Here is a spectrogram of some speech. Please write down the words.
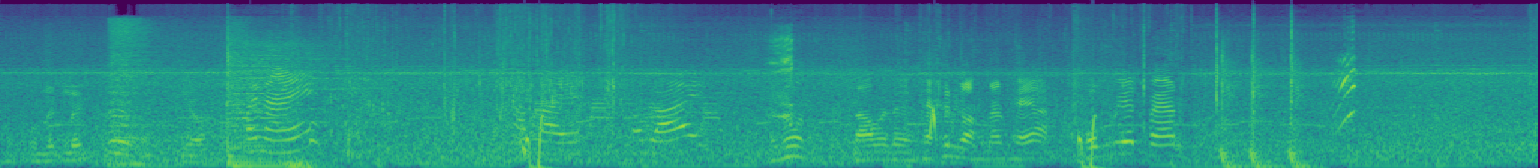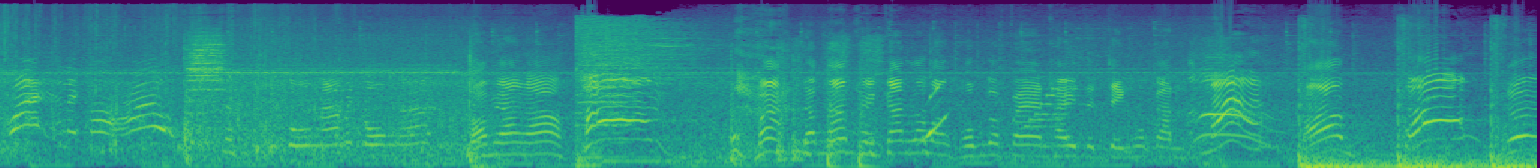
ของคุณลึกๆเดี๋ยวไปไหนทำไรทำไรไปนู่น เราไปเลยแพ้ขึ้นก่อนนั้นแพ้อะผมเวียดแฟนว้ายอะไรก่อนเอ้าไม่โกงนะไม่โกงนะพร้อมยังนะพร้อมมาดำน้ำแข่งกันระหว่างผมกับแฟนใครจะเจ๋งกว่ากันมาพร้อมสองหนึ่ง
